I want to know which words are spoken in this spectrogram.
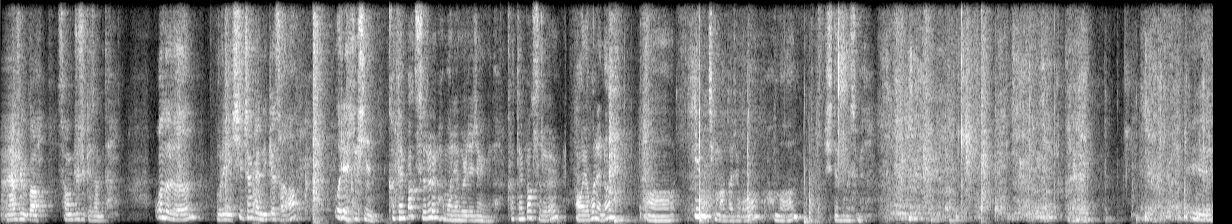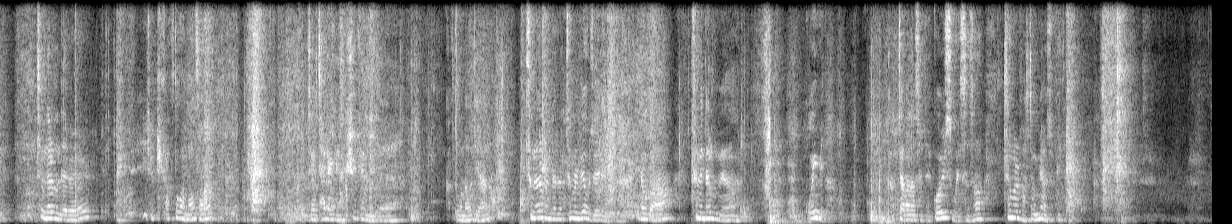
안녕하십니까. 상주식회사입니다. 오늘은 우리 시청자님께서 의뢰해 주신 커튼 박스를 한번 해볼 예정입니다. 커튼 박스를 어, 이번에는 어, 1인칭만 가지고 한번 시도해 보겠습니다. 이 틈 넓은 데를 이렇게 각도가 나서 제가 촬영이 계속 실패했는데 각도가 나오지야 틈 넓은 데는 틈을 메워줘야 됩니다. 여가 틈이 넓으면 꼬입니다. 각 잡아놨을 때 꼬일 수가 있어서 틈을 바짝 메워줍니다.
